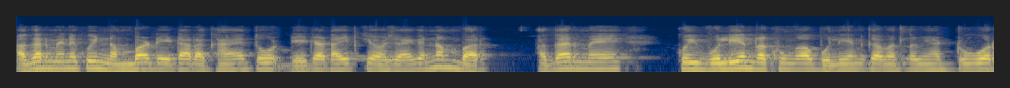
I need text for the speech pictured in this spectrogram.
अगर मैंने कोई नंबर डेटा रखा है तो डेटा टाइप क्या हो जाएगा? नंबर अगर मैं कोई बुलियन रखूँगा, बुलियन का मतलब यहाँ ट्रू और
